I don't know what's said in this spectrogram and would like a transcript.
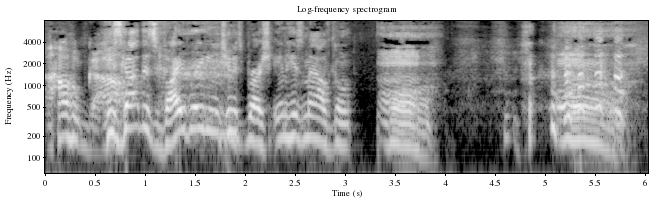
Oh god. He's got this vibrating toothbrush in his mouth going, "Ugh. Ugh."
